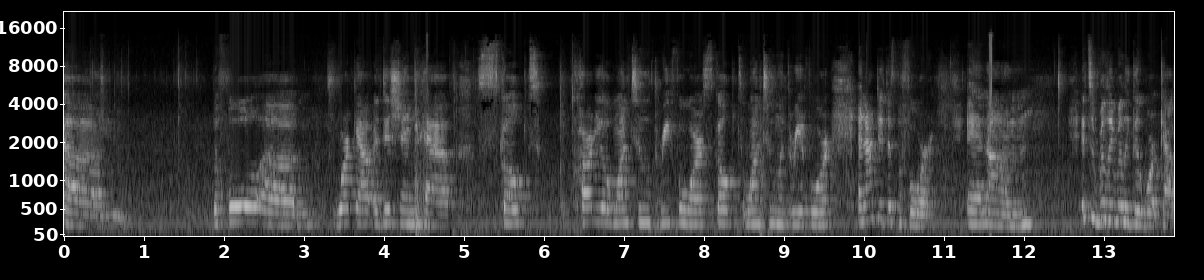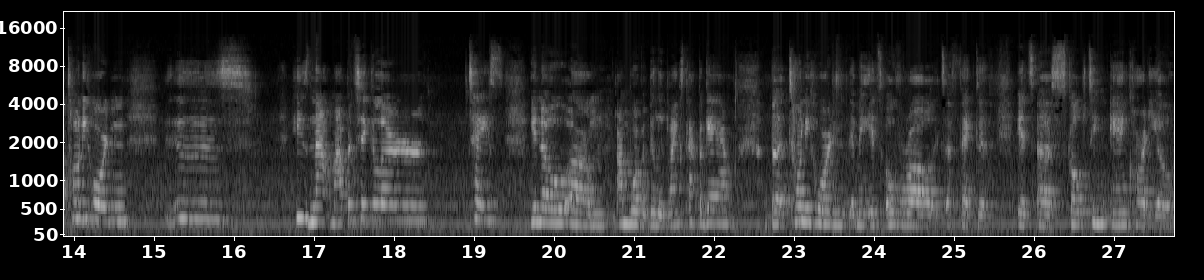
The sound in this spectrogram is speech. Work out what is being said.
um, the full um, workout edition. You have Sculpt, Cardio 1, 2, 3, 4, Sculpt 1, 2, and 3 and 4. And I did this before. And um, it's a really, really good workout. Tony Horton is, he's not my particular taste. You know, um, I'm more of a Billy Blanks type of gal. But Tony Horton, I mean, it's overall, it's effective. It's uh, sculpting and cardio.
